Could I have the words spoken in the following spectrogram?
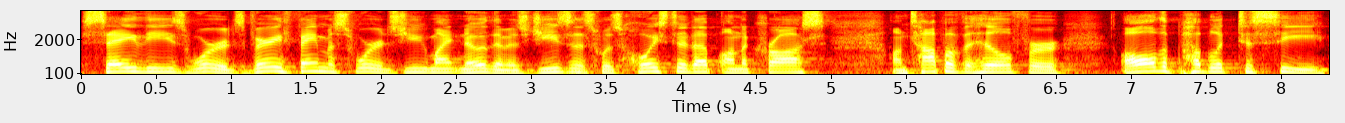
say these words, very famous words. You might know them as Jesus was hoisted up on the cross on top of a hill for all the public to see.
